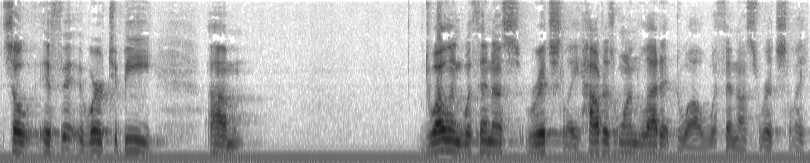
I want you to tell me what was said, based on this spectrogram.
So, if it were to be um, dwelling within us richly. How does one let it dwell within us richly?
